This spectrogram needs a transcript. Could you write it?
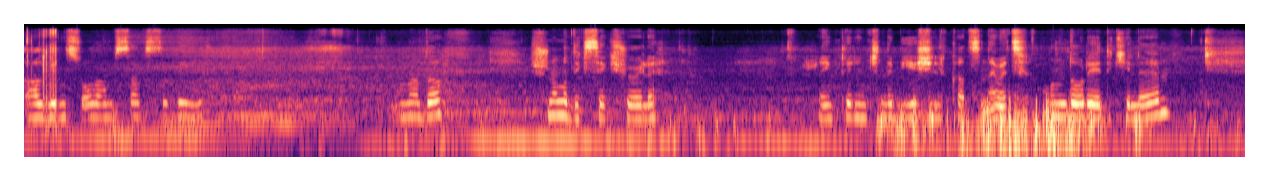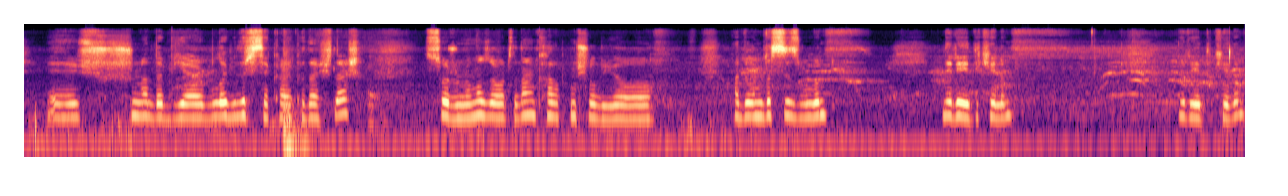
albenisi olan bir saksı değil. Buna da şunu mu diksek şöyle renklerin içinde bir yeşillik katsın. Evet onu da oraya dikelim. E, şuna da bir yer bulabilirsek arkadaşlar sorunumuz ortadan kalkmış oluyor. Hadi onu da siz bulun. Nereye dikelim? Nereye dikelim?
